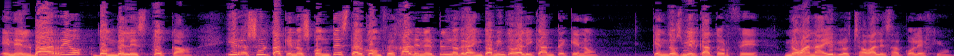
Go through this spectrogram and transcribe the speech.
en el barrio donde les toca. Y resulta que nos contesta el concejal en el pleno del Ayuntamiento de Alicante que no, que en 2014 no van a ir los chavales al colegio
